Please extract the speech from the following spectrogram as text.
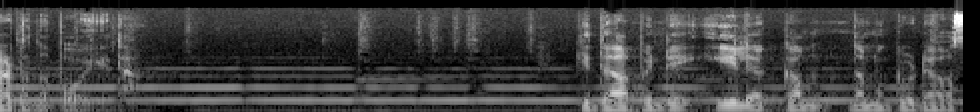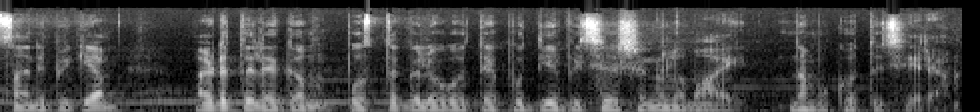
കടന്നുപോയത്. കിതാബിന്റെ ഈ ലക്കം നമുക്കിവിടെ അവസാനിപ്പിക്കാം. അടുത്ത ലക്കം പുസ്തകലോകത്തെ പുതിയ വിശേഷങ്ങളുമായി നമുക്കൊത്തുചേരാം.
